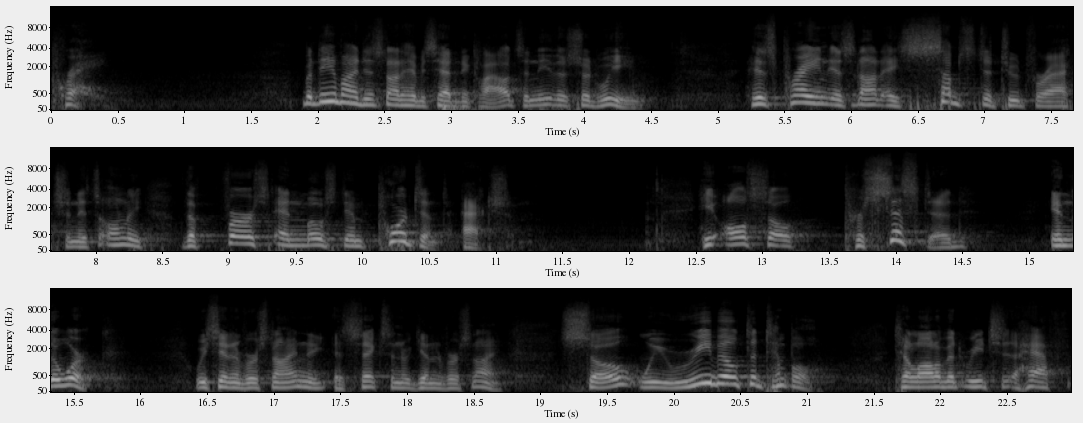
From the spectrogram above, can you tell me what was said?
pray. But Nehemiah does not have his head in the clouds, and neither should we. His praying is not a substitute for action, it's only the first and most important action. He also persisted in the work. We see it in verse 9, uh, 6, and again in verse 9. So we rebuilt the temple till all of it reached half,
